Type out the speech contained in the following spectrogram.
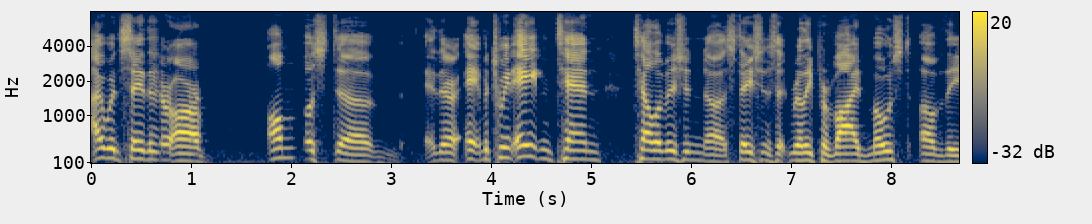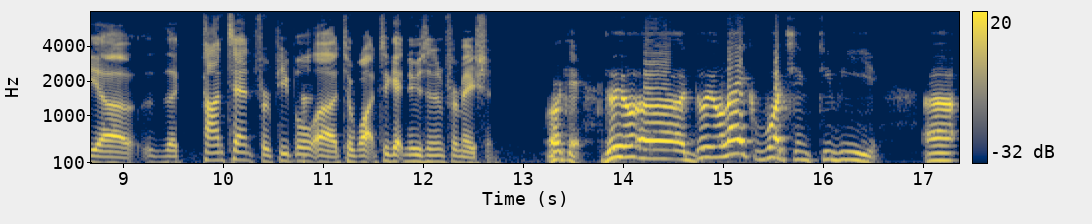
I would say, there are almost uh, there are between eight and ten television uh, stations that really provide most of the uh, the content for people uh, to watch to get news and information. Okay. Do you uh, do you like watching TV? Uh,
